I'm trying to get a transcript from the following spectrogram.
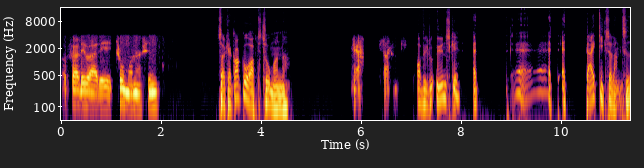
Og før det var det to måneder siden. Så det kan godt gå op til to måneder. Ja, sagtens. Og vil du ønske, at, at, at der ikke gik så lang tid?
